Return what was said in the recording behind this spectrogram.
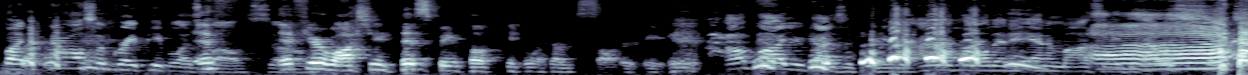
But they're also great people as if, well. So if you're watching this, we love you, and I'm sorry. I'll buy you guys a beer. I don't hold any animosity. That was such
